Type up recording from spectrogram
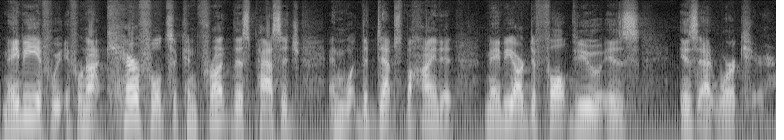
maybe if, we, if we're not careful to confront this passage and what the depths behind it, maybe our default view is, is at work here.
